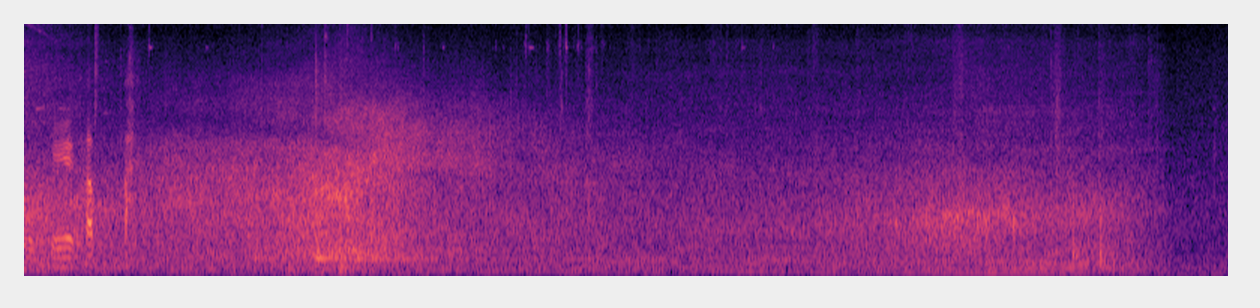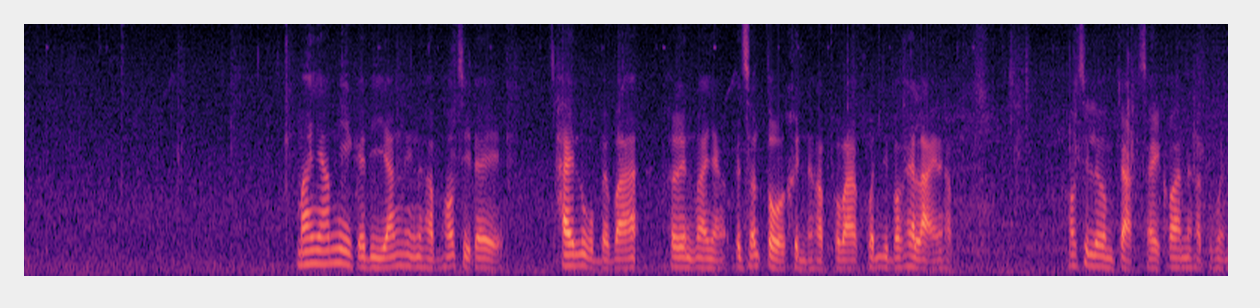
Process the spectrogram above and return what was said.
โอเคครับอะ มายามนี่ก็ดีอย่างหนึ่งนะครับเขาสิได้ถ่ายรูปแบบว่าเพลินมาอย่างเป็นส่วนตัวขึ้นนะครับ เพราะว่าคนที่บ่แค่หลายนะครับเขาสิเริ่มจากใส่ก้อนนะครับทุกคน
